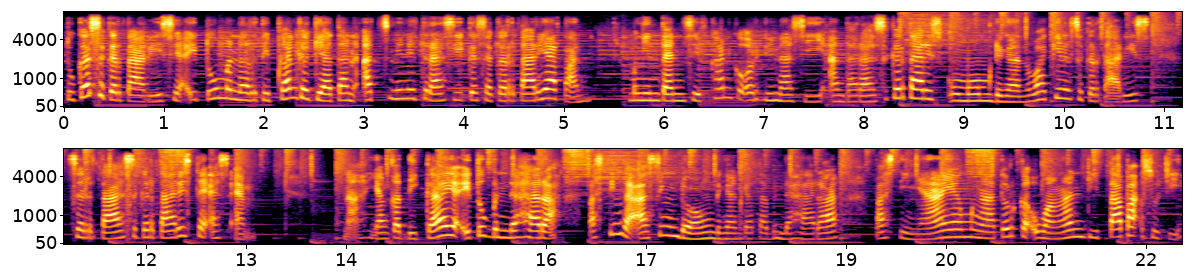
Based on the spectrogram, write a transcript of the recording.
Tugas sekretaris yaitu menertibkan kegiatan administrasi kesekretariatan mengintensifkan koordinasi antara sekretaris umum dengan wakil sekretaris serta sekretaris TSM. Nah, yang ketiga yaitu bendahara. Pasti nggak asing dong dengan kata bendahara. Pastinya yang mengatur keuangan di tapak suci.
